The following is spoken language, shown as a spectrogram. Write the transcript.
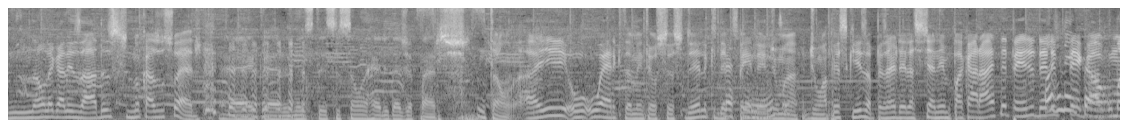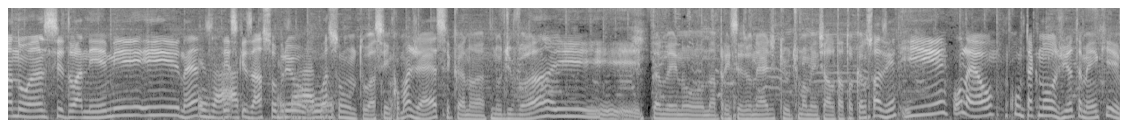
não legalizadas, no caso do Suede. É, cara, meus textos são a realidade à parte. Então, aí o, o Eric também tem os textos dele, que Pra dependem de uma, de uma pesquisa, apesar dele assistir anime pra caralho, depende dele pegar tanto. alguma nuance do anime e, né, Exato, pesquisar sobre o, o assunto. Assim como a Jéssica no, no Divã e, e também no, na Princesa Nerd, que ultimamente ela tá tocando sozinha. E o Léo com tecnologia também, que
